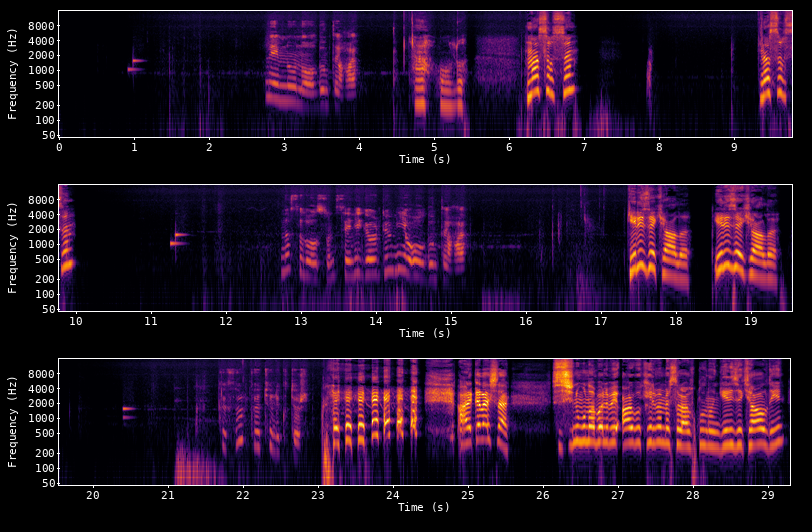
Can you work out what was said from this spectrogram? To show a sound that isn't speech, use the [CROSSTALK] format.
Memnun oldum Taha. Heh oldu. Nasılsın? Nasılsın? Nasıl olsun? Seni gördüğüm iyi oldum Taha. Geri zekalı. Geri zekalı. Küfür kötülüktür. [LAUGHS] Arkadaşlar siz şimdi buna böyle bir argo kelime mesela kullanın geri zekalı deyin.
